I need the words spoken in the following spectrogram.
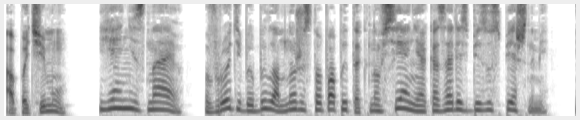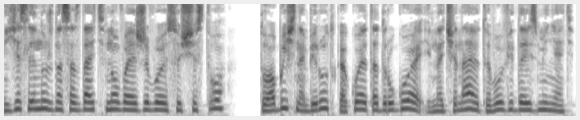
А почему? Я не знаю. Вроде бы было множество попыток, но все они оказались безуспешными. Если нужно создать новое живое существо, то обычно берут какое-то другое и начинают его видоизменять.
